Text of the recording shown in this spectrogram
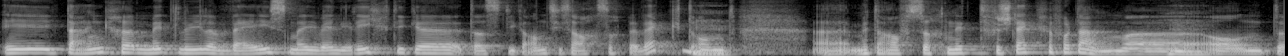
ich denke, mittlerweile weiss man, in welche Richtung dass die ganze Sache sich bewegt. Mhm. Und äh, man darf sich nicht verstecken vor dem. Äh, mhm. Und äh,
